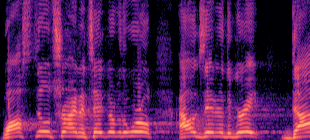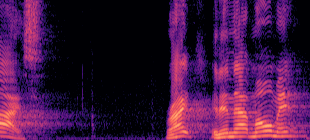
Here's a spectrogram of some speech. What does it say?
While still trying to take over the world, Alexander the Great dies. Right? And in that moment,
